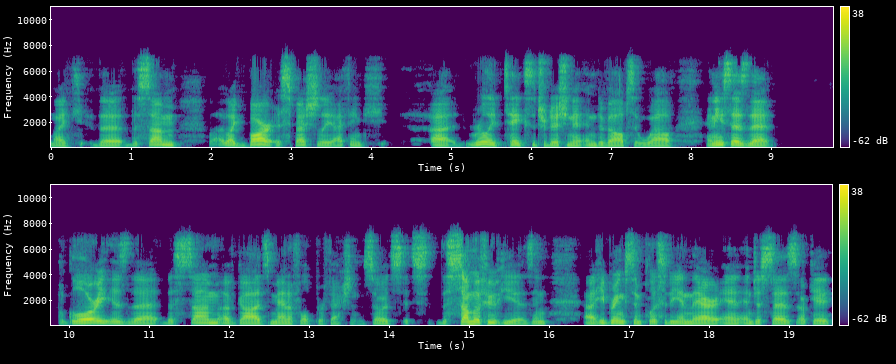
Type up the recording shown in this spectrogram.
like the the sum, like Barth especially. I think uh, really takes the tradition and develops it well, and he says that glory is the the sum of God's manifold perfections. So it's it's the sum of who He is, and uh, he brings simplicity in there and, and just says, okay,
